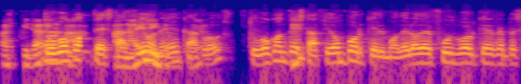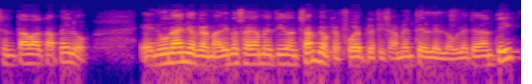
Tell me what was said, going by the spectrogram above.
aspirar Tuvo contestación, ¿eh, Carlos? Tuvo contestación porque el modelo de fútbol que representaba Capello en un año que el Madrid no se había metido en Champions, que fue precisamente el del doblete de Antí,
